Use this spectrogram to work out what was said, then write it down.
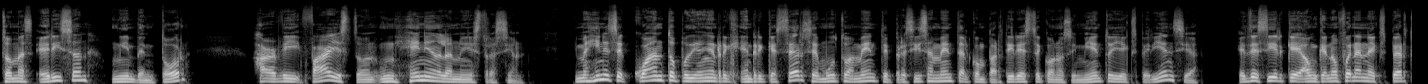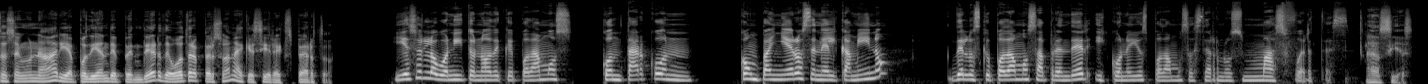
Thomas Edison, un inventor, Harvey Firestone, un genio de la administración. Imagínense cuánto podían enriquecerse mutuamente precisamente al compartir este conocimiento y experiencia. Es decir, que aunque no fueran expertos en una área, podían depender de otra persona que sí era experto. Y eso es lo bonito, ¿no? De que podamos contar con compañeros en el camino de los que podamos aprender y con ellos podamos hacernos más fuertes. Así es.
